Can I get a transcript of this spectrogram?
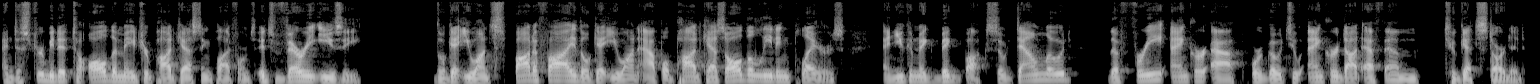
and distribute it to all the major podcasting platforms. It's very easy. They'll get you on Spotify, they'll get you on Apple Podcasts, all the leading players, and you can make big bucks. So download the free Anchor app or go to anchor.fm to get started.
